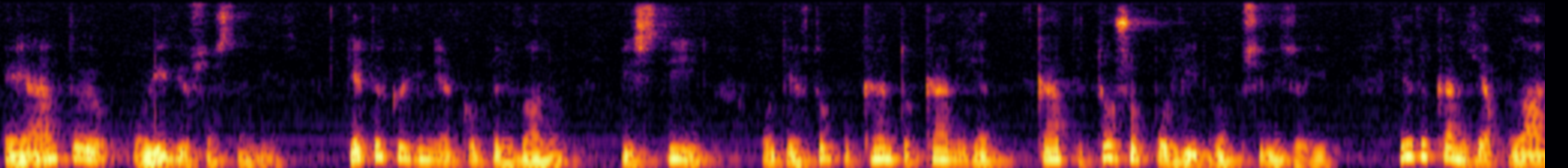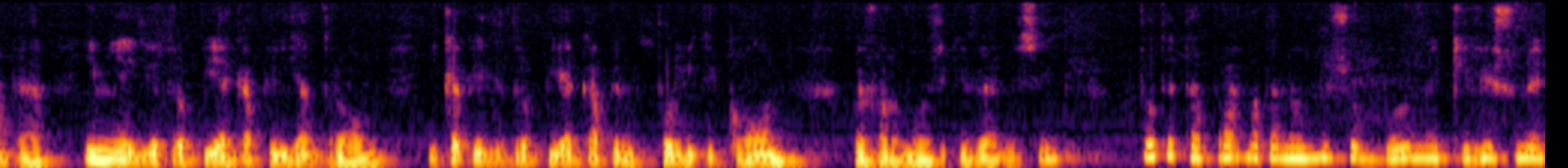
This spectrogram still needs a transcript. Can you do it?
εάν το, ο ίδιος ο ασθενής και το οικογενειακό περιβάλλον πιστεί ότι αυτό που κάνει το κάνει για κάτι τόσο πολύτιμο όπως είναι η ζωή και δεν το κάνει για πλάκα ή μια ιδιοτροπία κάποιων γιατρών ή κάποια ιδιοτροπία κάποιων πολιτικών που εφαρμόζει η κυβέρνηση, τότε τα πράγματα νομίζω μπορούν να κυλήσουν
